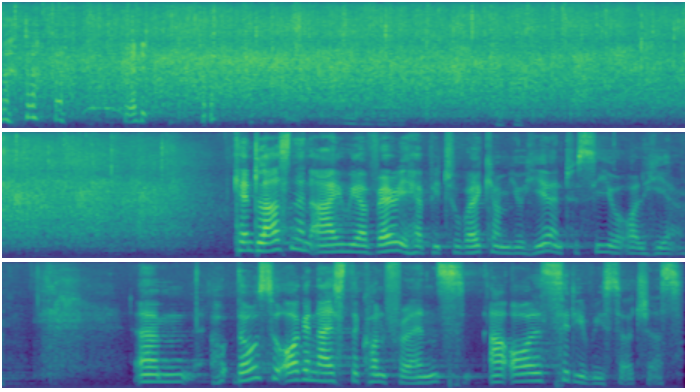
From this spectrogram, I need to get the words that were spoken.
Kent Larson and I, we are very happy to welcome you here and to see you all here. Um, those who organized the conference are all city researchers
